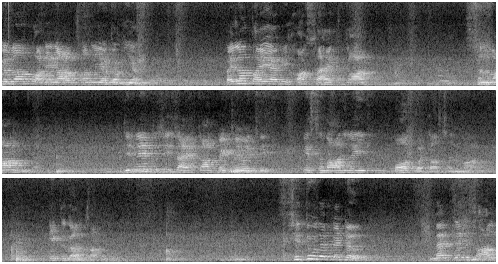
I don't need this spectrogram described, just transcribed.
ਗੱਲਾਂ ਤੁਹਾਡੇ ਨਾਲ ਸਾਂਝੀਆਂ ਕਰਨੀਆਂ। ਪਹਿਲਾਂ ਤਾਂ ਇਹ ਹੈ ਵੀ ਹਰ ਸਾਹਿਤਕਾਰ ਸਨਮਾਨ ਹੁੰਦਾ ਜਿੰਨੇ ਤੁਸੀਂ ਸਾਹਿਤਕਾਰ ਬੈਠੇ ਹੋ ਇੱਥੇ, ਇਹ ਸਮਾਜ ਲਈ ਬਹੁਤ ਵੱਡਾ ਸਨਮਾਨ ਹੈ। ਇੱਕ ਗੱਲ ਖਤਮ ਹੋ ਸਿੱਧੂ ਦੇ ਪਿੰਡ, ਮੈਂ 3 ਸਾਲ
